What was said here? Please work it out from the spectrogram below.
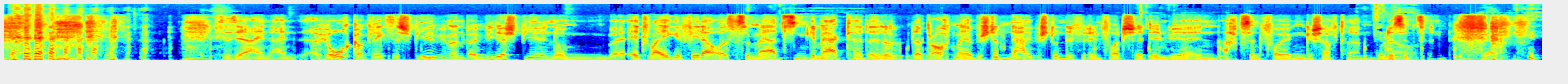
Es ist ja ein, ein hochkomplexes Spiel, wie man beim Wiederspielen, um etwaige Fehler auszumerzen, gemerkt hat. Also da braucht man ja bestimmt eine halbe Stunde für den Fortschritt, den wir in 18 Folgen geschafft haben. Genau. Oder 17. Ja.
